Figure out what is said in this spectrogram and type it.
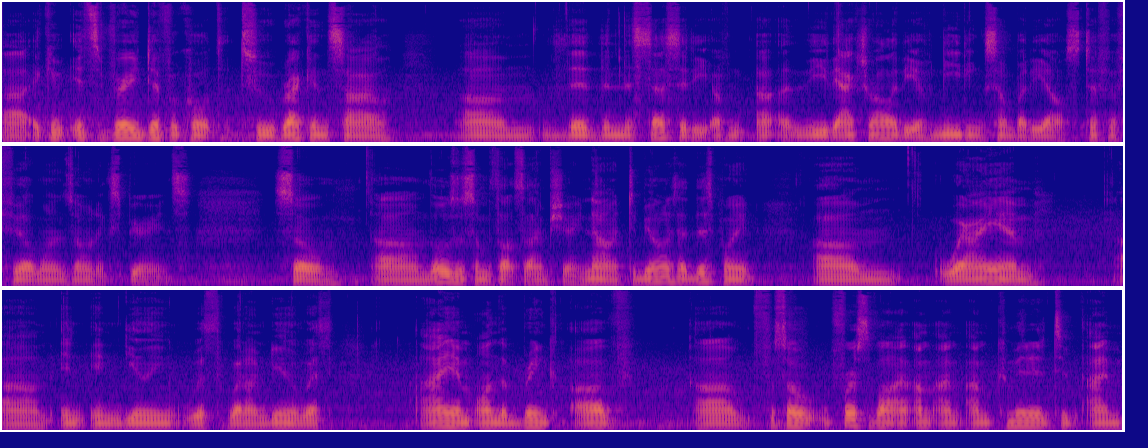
uh, it can it's very difficult to reconcile um, the the necessity of uh, uh, the, the actuality of needing somebody else to fulfill one's own experience. So um, those are some thoughts that I'm sharing. Now, to be honest, at this point, um, where I am um, in in dealing with what I'm dealing with, I am on the brink of. Um, so first of all, I'm I'm I'm committed to I'm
